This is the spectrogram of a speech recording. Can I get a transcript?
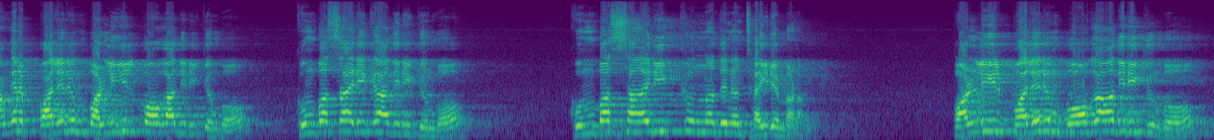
അങ്ങനെ പലരും പള്ളിയിൽ പോകാതിരിക്കുമ്പോൾ കുംഭസാരിക്കാതിരിക്കുമ്പോൾ കുംഭസാരിക്കുന്നതിന് ധൈര്യം വേണം. പള്ളിയിൽ പലരും പോകാതിരിക്കുമ്പോൾ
